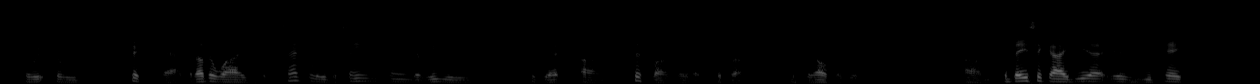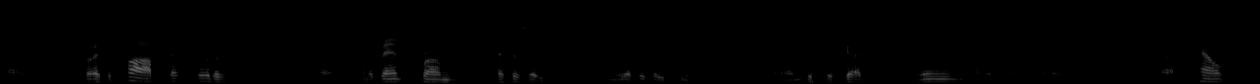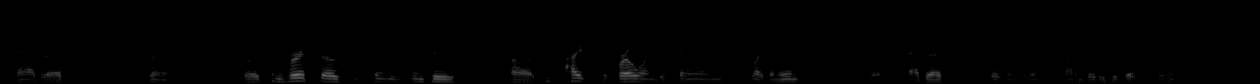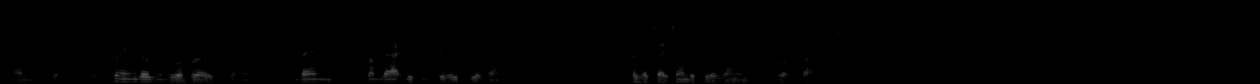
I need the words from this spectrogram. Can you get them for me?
Uh, so, we, so we fixed that. But otherwise, it's essentially the same thing that we use to get um, syslog data into Bro, which we also do. Um, the basic idea is you take, um, so at the top, that's sort of uh, an event from SSH, from the SSH daemon. And it's just got you know, name and an, an uh, account and an address and a, and a, string. So it converts those things into uh, types that Bro understands, like an int. Um, the address goes into an unsigned 32-bit int, string goes into a Bro string. And then from that, you can create the event and, as I say, send it to a running Bro process.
